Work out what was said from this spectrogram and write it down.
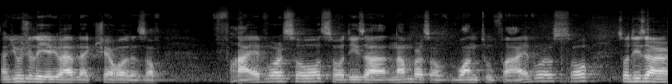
And usually you have like shareholders of five or so. So these are numbers of one to five or so. So these are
